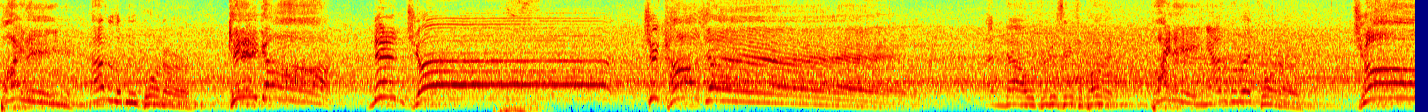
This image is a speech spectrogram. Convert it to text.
fighting out of the blue corner, Giga Ninja Chikadze! And now introducing his opponent, fighting out of the red corner, Josh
